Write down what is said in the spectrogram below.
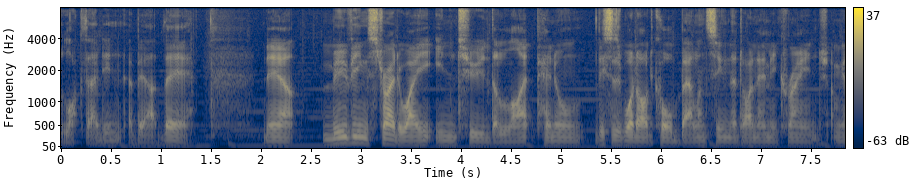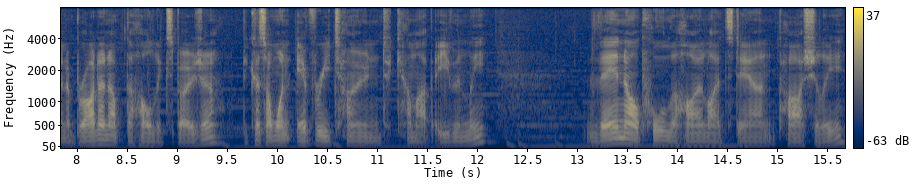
lock that in about there. Now, moving straight away into the light panel, this is what I'd call balancing the dynamic range. I'm going to brighten up the whole exposure because I want every tone to come up evenly. Then I'll pull the highlights down partially.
